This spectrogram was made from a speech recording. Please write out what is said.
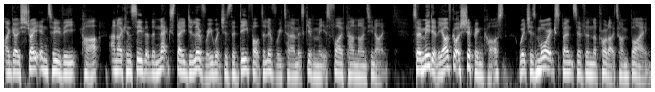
I go straight into the cart and I can see that the next day delivery, which is the default delivery term it's given me, is £5.99. So immediately I've got a shipping cost which is more expensive than the product I'm buying.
